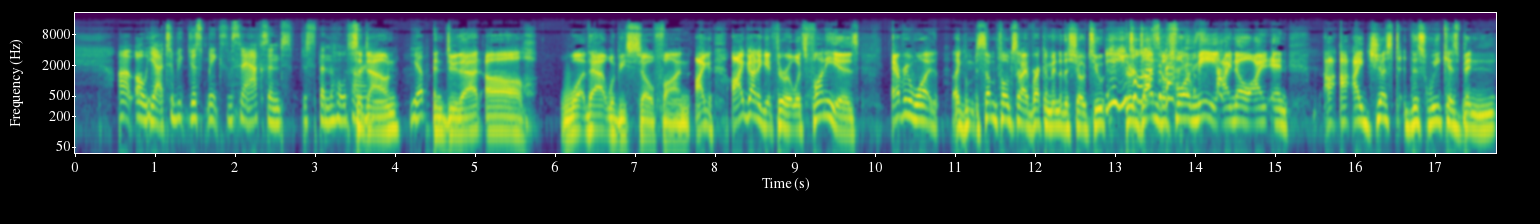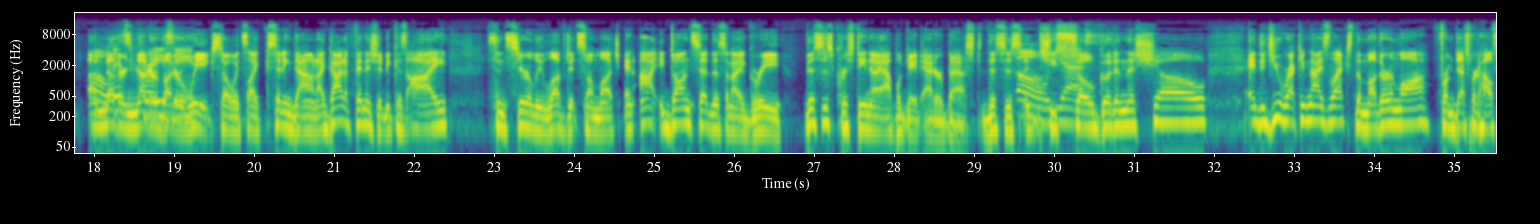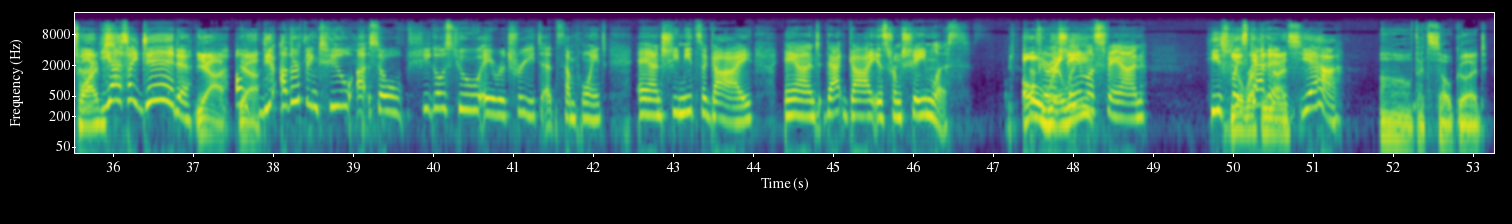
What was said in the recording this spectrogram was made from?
Uh, oh yeah, to be, just make some snacks and just spend the whole time. Sit down, Yep. and do that. Oh, what that would be so fun. I I got to get through it. What's funny is. Everyone, like some folks that I've recommended the show to, Yeah, you they're done before me. I know. I and I, I just this week has been Oh, another it's nutter crazy. butter week. So it's like sitting down. I got to finish it because I sincerely loved it so much. And I, Dawn said this, and I agree. This is Christina Applegate at her best. This is Oh, she's yes. so good in this show. And did you recognize Lex, the mother-in-law from Desperate Housewives? Yes, I did. Yeah. Oh, yeah. the other thing too. Uh, so she goes to a retreat at some point, and she meets a guy, and that guy is from Shameless. So oh, if you're really? a Shameless fan, he's plays You'll Kevin. recognize. Yeah. Oh, that's so good.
